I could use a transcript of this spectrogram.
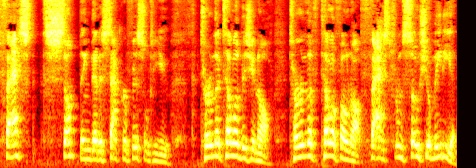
fast something that is sacrificial to you. Turn the television off. Turn the telephone off. Fast from social media.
